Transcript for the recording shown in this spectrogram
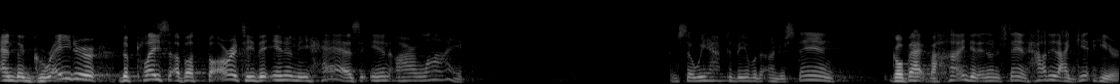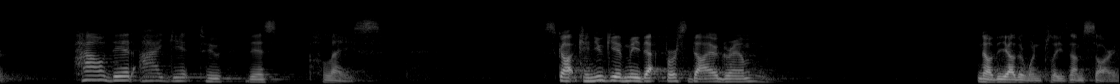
and the greater the place of authority the enemy has in our life. And so we have to be able to understand, go back behind it and understand how did I get here? How did I get to this place? Scott, can you give me that first diagram? No, the other one, please. I'm sorry.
